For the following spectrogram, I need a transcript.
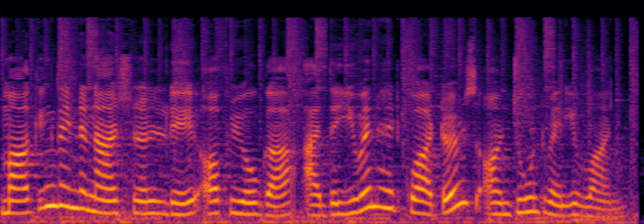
marking the International Day of Yoga at the UN headquarters on June 21.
